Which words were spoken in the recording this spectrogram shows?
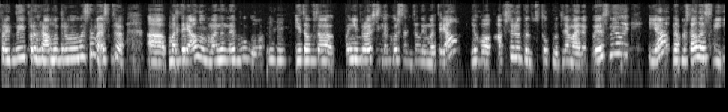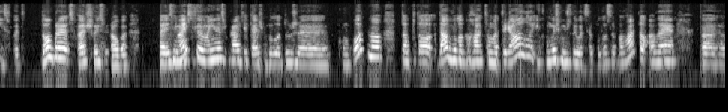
пройти програму другого семестру, а матеріалу в мене не було. І тобто мені просто на курсах дали матеріал, його абсолютно доступно для мене пояснили, і я написала свій іспит. Добре, з першої спроби. Е, З німецькою мені насправді теж було дуже комфортно. Тобто, там було багато матеріалу, і комусь, можливо, це було забагато, але е,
